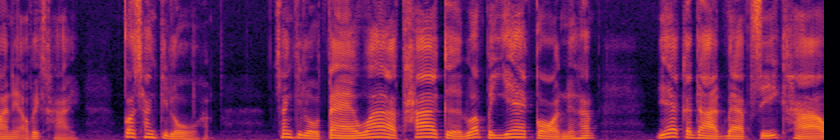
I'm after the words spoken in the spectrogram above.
มาเนี่ยเอาไปขาย ก็ช่างกิโลครับ ช่างกิโลแต่ว่าถ้าเกิดว่าไปแยกก่อนนะครับ แยกกระดาษแบบสีขาว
